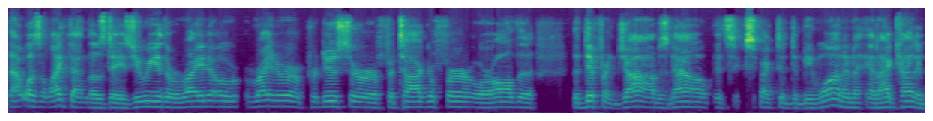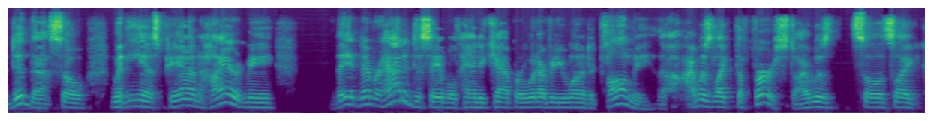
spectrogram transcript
That wasn't like that in those days. You were either writer, writer, or producer, or photographer, or all the the different jobs now it's expected to be one and, and i kind of did that. So when espn hired me they had never had a disabled handicap or whatever you wanted to call me. I was like the first. I was so it's like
